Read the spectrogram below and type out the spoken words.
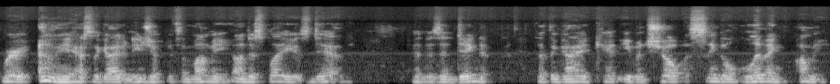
where he asks the guide in Egypt if the mummy on display is dead, and is indignant that the guide can't even show a single living mummy.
